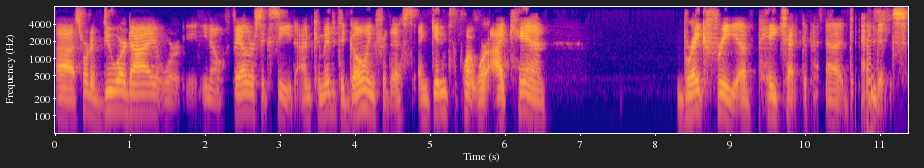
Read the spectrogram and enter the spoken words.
uh, sort of do or die, or you know, fail or succeed. I'm committed to going for this and getting to the point where I can break free of paycheck de- uh, dependence.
